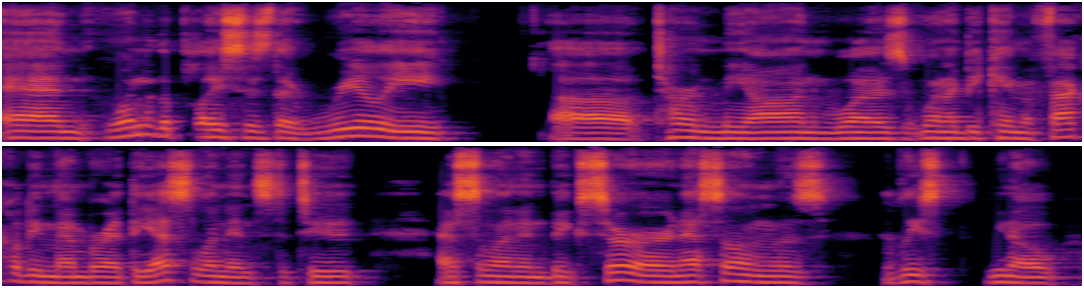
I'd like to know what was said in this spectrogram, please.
and one of the places that really uh, turned me on was when I became a faculty member at the Esalen Institute, Esalen and Big Sur. And Esalen was, at least, you know,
